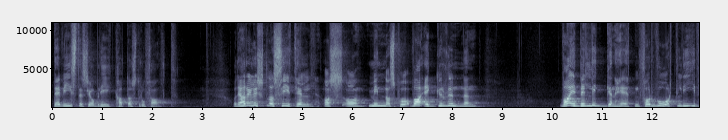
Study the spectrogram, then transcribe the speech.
det viste seg å bli katastrofalt. Og Det har jeg lyst til å si til oss og minne oss på. Hva er grunnen? Hva er beliggenheten for vårt liv?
